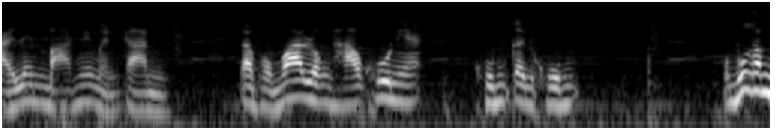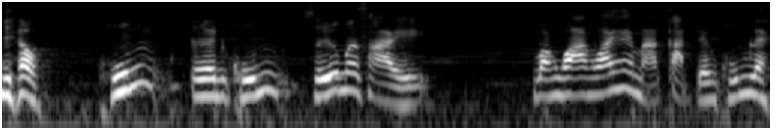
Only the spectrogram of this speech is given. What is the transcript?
ล์เล่นบาสไม่เหมือนกัน แต่ผมว่ารองเท้าคู่นี้คุ้มเกินคุ้ม ผมพูดคำเดียว คุ้มเกินคุ้มซื้อมาใส่วางวางไว้ให้หมากัดยังคุ้มเลย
